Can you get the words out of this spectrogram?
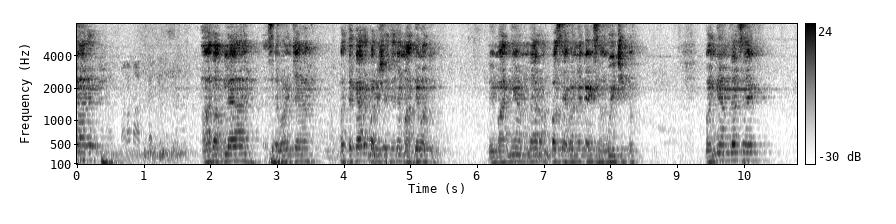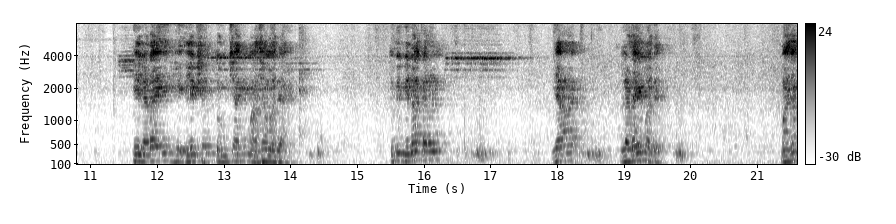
नमस्कार आज आपल्या सर्वांच्या पत्रकार परिषदेच्या माध्यमातून मी मान्य आमदार आप्पासाहेबांना काही सांगू इच्छितो. मान्य आमदार साहेब ही लढाई हे इलेक्शन तुमच्या आणि माझ्यामध्ये आहे. तुम्ही विनाकारण या लढाईमध्ये माझ्या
